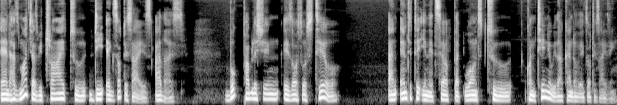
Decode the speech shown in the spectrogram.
And as much as we try to de exoticize others, book publishing is also still an entity in itself that wants to continue with that kind of exoticizing.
